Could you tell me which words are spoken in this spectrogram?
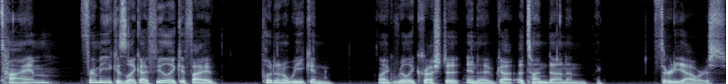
time for me because like I feel like if I put in a week and like really crushed it and I've got a ton done in like 30 hours,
